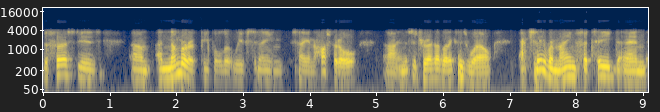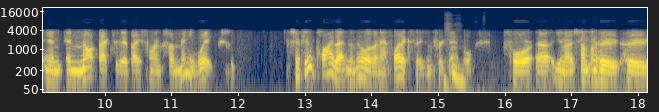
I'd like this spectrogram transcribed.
The first is um, a number of people that we've seen, say, in the hospital, uh, and this is true of athletics as well, actually remain fatigued and, and, and not back to their baseline for many weeks. So if you apply that in the middle of an athletic season, for example, for uh, you know someone who who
